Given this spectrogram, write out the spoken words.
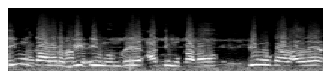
திமுகவோட பி டீம் வந்து அதிமுக திமுக அதாவது.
